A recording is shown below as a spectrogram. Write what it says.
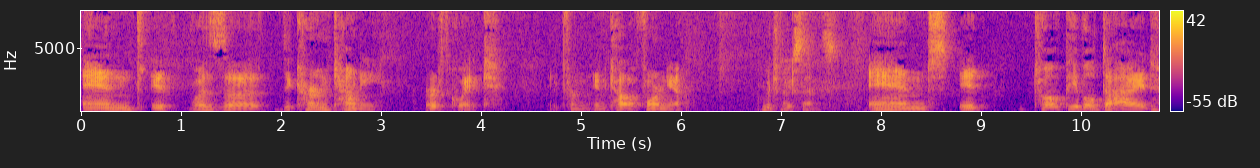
and it was uh, the Kern County earthquake from in California, Which makes sense. and it twelve people died,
